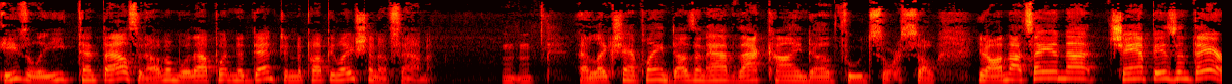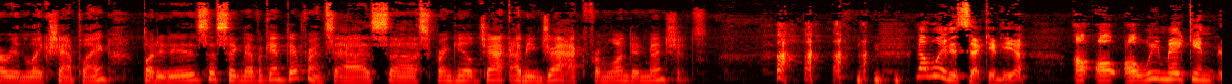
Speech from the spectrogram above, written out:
easily eat 10,000 of them without putting a dent in the population of salmon. And And Lake Champlain doesn't have that kind of food source. So, you know, I'm not saying that Champ isn't there in Lake Champlain, but it is a significant difference, as uh, Spring Heel Jack, I mean, Jack from London mentions. Now, wait a second here. Are, are, are we making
